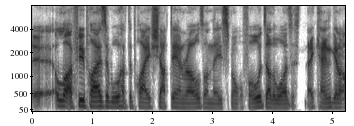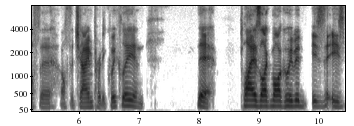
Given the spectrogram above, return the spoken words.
uh, a lot, a few players that will have to play shutdown roles on these small forwards. Otherwise, they can get off the off the chain pretty quickly. And yeah, players like Michael Hibberd is is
